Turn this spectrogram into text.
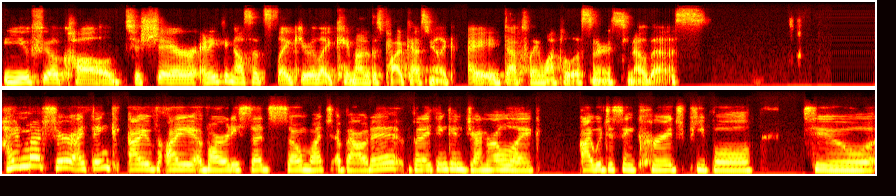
you feel called to share? Anything else that's like you're like came out of this podcast and you're like, I definitely want the listeners to know this? I'm not sure. I think I've I have already said so much about it, but I think in general, like I would just encourage people to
